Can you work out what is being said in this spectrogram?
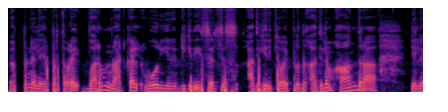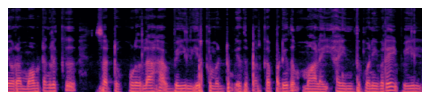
வெப்பநிலையை பொறுத்தவரை வரும் நாட்கள் ஓரிரு டிகிரி செல்சியஸ் அதிகரிக்க வாய்ப்புள்ளது. அதிலும் ஆந்திரா எல்லையோர மாவட்டங்களுக்கு சற்று கூடுதலாக வெயில் இருக்கும் என்றும் எதிர்பார்க்கப்படுகிறது. மாலை ஐந்து மணி வரை வெயில்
